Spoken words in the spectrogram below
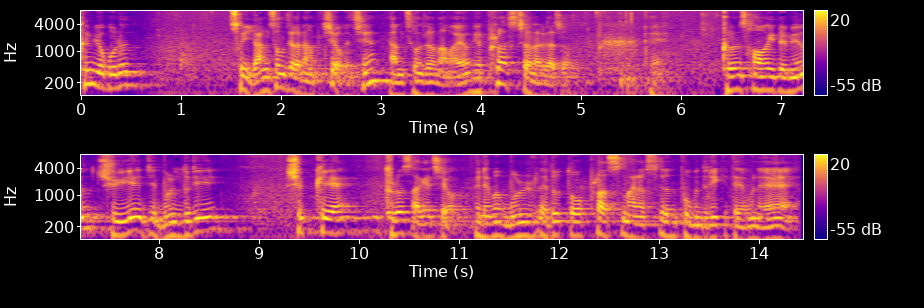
그럼 요거는 소위 양성자가 남죠. 그치? 양성자가 남아요. 플러스 전화를 가죠. 네. 그런 상황이 되면 주위에 이제 물들이 쉽게 둘러싸겠죠. 왜냐하면 물에도 또 플러스 마이너스 이런 부분들이 있기 때문에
